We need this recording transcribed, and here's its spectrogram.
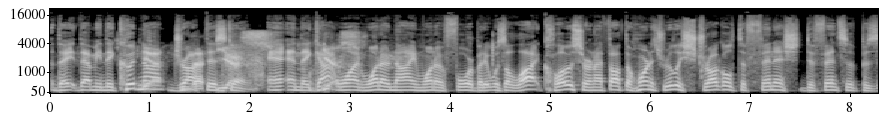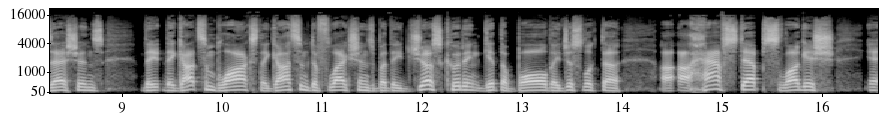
They, I mean, they could not Yeah, drop this Yes. game, and, and they got Yes. one 109, 104, but it was a lot closer. And I thought the Hornets really struggled to finish defensive possessions. They they got some blocks, they got some deflections, but they just couldn't get the ball. They just looked a a, a half step sluggish in,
